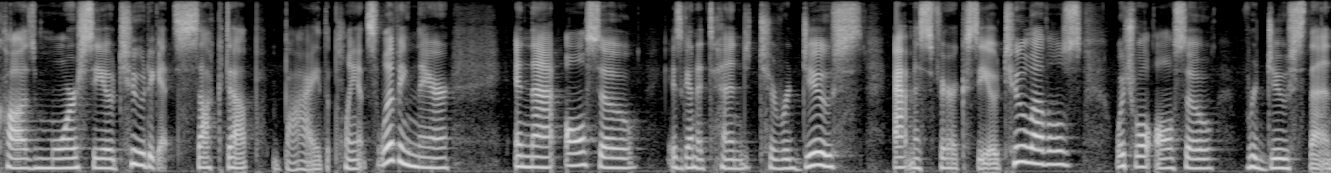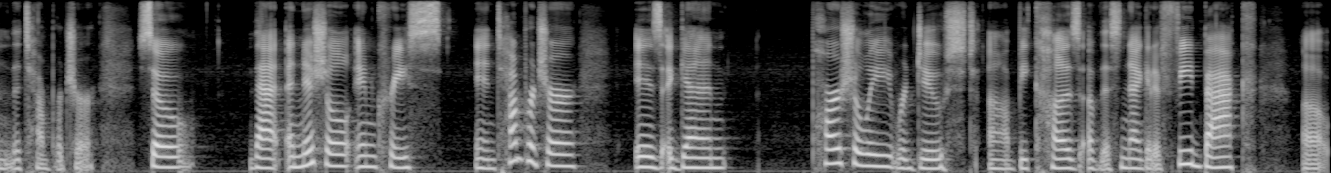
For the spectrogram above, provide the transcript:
cause more CO2 to get sucked up by the plants living there. And that also is going to tend to reduce atmospheric CO2 levels, which will also reduce then the temperature. So that initial increase in temperature is again partially reduced uh, because of this negative feedback uh,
